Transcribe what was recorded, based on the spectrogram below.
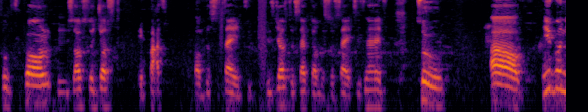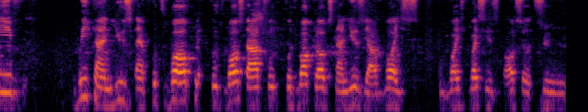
football is also just a part of the society. It's just a sector of the society? So, uh, even if we can use uh, football, football stars, football clubs can use their voice, voice voices also to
